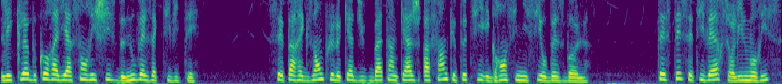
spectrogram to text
les clubs Coralia s'enrichissent de nouvelles activités. C'est par exemple le cas du baptême cage afin que petits et grands s'initient au baseball. Testé cet hiver sur l'île Maurice,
